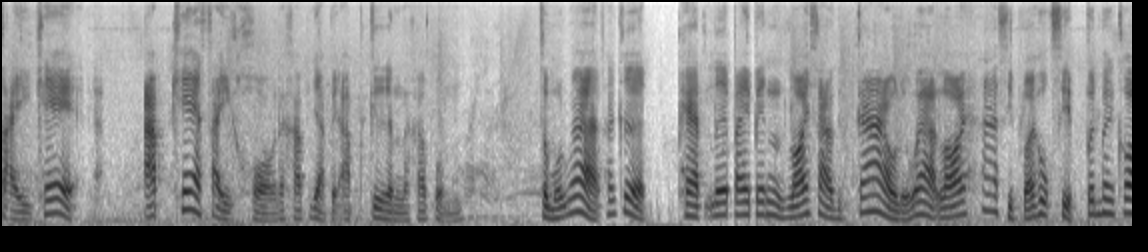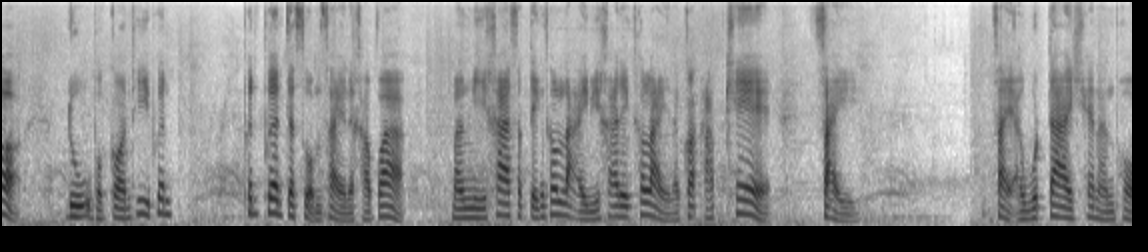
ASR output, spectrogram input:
ใส่แค่อัพแค่ใส่ของนะครับ อย่าไปอัพเกินนะครับผม สมมติว่าถ้าเกิด พดเลยไปเป็น 139 หรือว่า 150 160 เพื่อนๆก็ดูอุปกรณ์ที่เพื่อนเพื่อนๆจะสวมใส่นะครับว่ามันมีค่าสเต็งเท่าไหร่ มีค่าเด็กเท่าไหร่ แล้วก็อัพแค่ใส่ ใส่อาวุธได้แค่นั้นพอ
